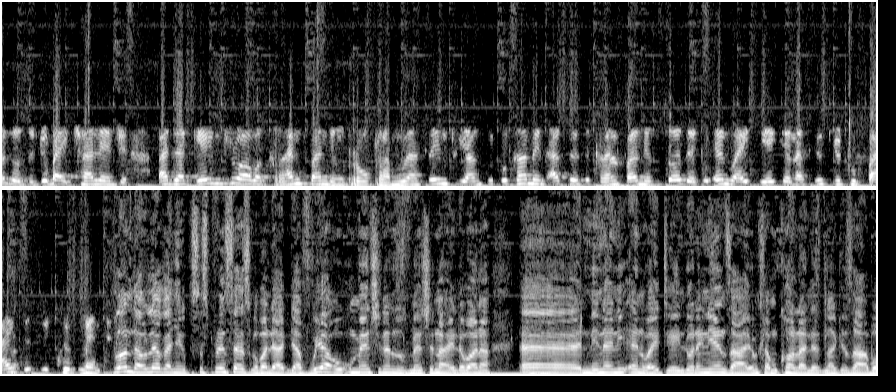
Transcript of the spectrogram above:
ezo zinto iba yi-challenge but again through our grant funding program we are saying to young people come and access the grant funding so that NYDA can assist you to buy this equipment. Kuloo ndawo leyo kanye sisiprincess ngoba ndiya- ndiyavuya u- umention ezo zimentionayo into yobana um nina ni-nyda yintoni eniyenzayo mhlawumbi ukhawulana nezingxaki zabo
